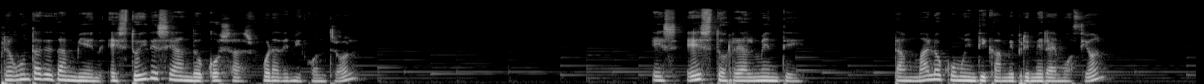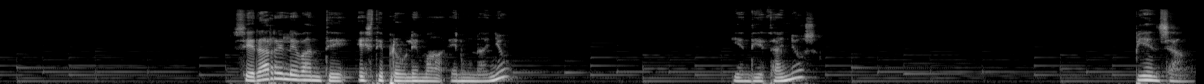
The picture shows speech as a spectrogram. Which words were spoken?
Pregúntate también, ¿estoy deseando cosas fuera de mi control? ¿Es esto realmente tan malo como indica mi primera emoción? ¿será relevante este problema en un año? ¿Y en diez años? Piensa,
